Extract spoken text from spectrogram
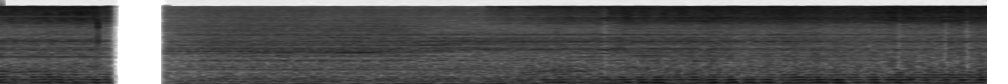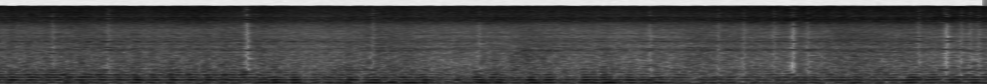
Thank you.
